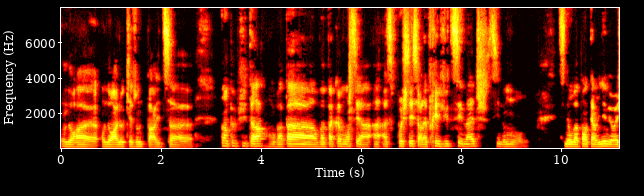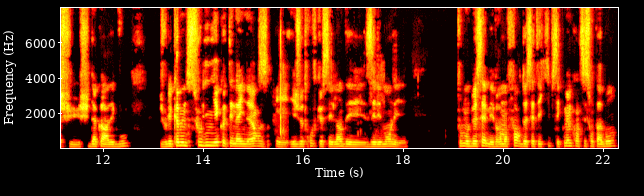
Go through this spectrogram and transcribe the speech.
On aura, euh, on aura l'occasion de parler de ça euh, un peu plus tard. On va pas, on va pas commencer à, à, à se projeter sur la prévue de ces matchs, sinon, sinon on va pas en terminer. Mais ouais, je suis, je suis d'accord avec vous. Je voulais quand même souligner côté Niners et, et je trouve que c'est l'un des éléments les, tout le monde le sait, mais vraiment fort de cette équipe, c'est que même quand ils sont pas bons,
